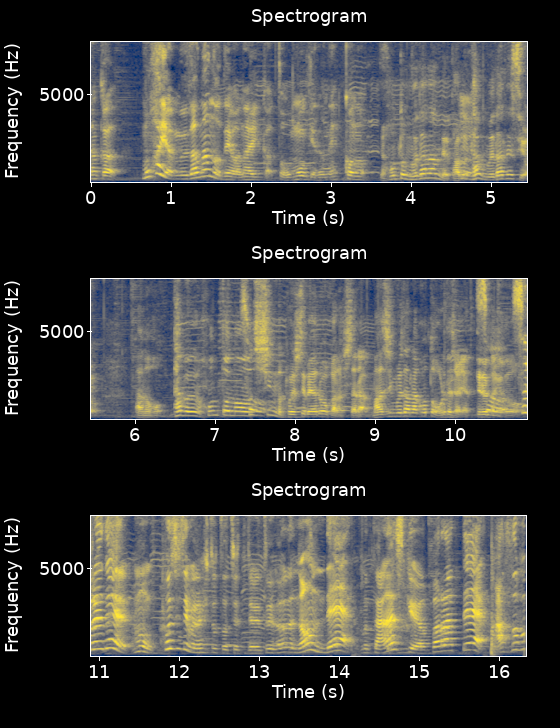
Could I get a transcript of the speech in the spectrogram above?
なんかもはや無駄なのではないかと思うけどねこの。いや本当無駄なんだよ多分、うん。多分無駄ですよ。あの多分本当の真のポジティブ野郎からしたらマジ無駄なことを俺たちはやってるんだけど。それでもうポジティブな人たちって別に飲んでもう楽しく酔っ払って遊ぼ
